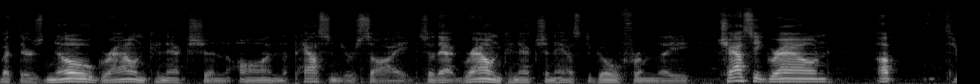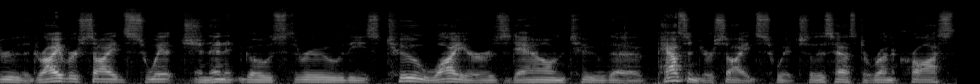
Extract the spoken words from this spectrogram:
but there's no ground connection on the passenger side. So that ground connection has to go from the chassis ground up through the driver's side switch and then it goes through these two wires down to the passenger side switch. So this has to run across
